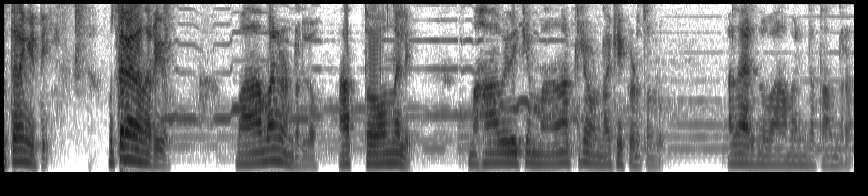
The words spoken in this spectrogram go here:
ഉത്തരം കിട്ടി. ഉത്തരം എന്താണെന്നറിയോ? വാമനുണ്ടല്ലോ ആ തോന്നൽ മഹാബലിക്ക് മാത്രമേ ഉണ്ടാക്കി കൊടുത്തുള്ളൂ അതായിരുന്നു വാമനന്റെ തന്ത്രം.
